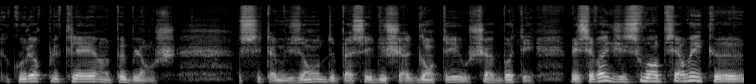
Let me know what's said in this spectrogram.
de couleur plus claire, un peu blanche. C'est amusant de passer du chat ganté au chat botté. Mais c'est vrai que j'ai souvent observé que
